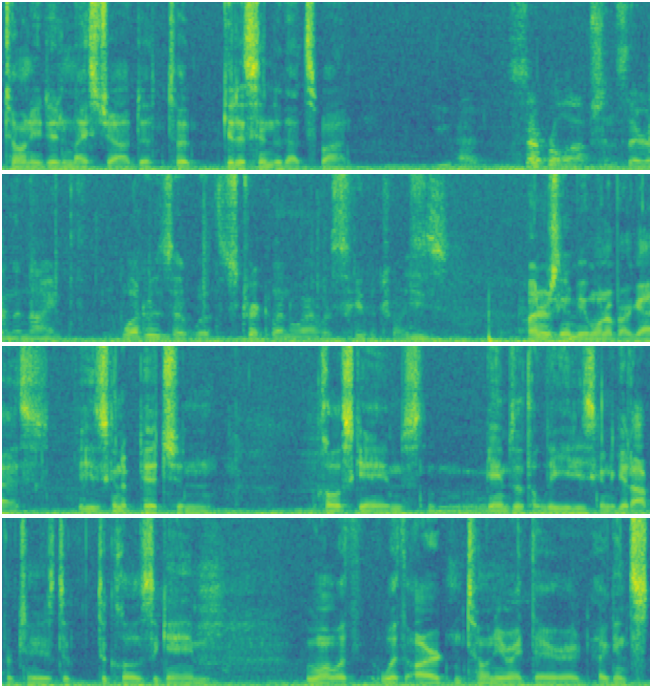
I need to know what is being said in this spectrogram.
Tony did a nice job to, to get us into that spot. You had several options there in the ninth. What was it with Strickland? Why was he the choice? He's, Hunter's going to be one of our guys he's going to pitch in close games, games with the lead. He's going to get opportunities to, to close the game. We went with, with Art and Tony right there against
